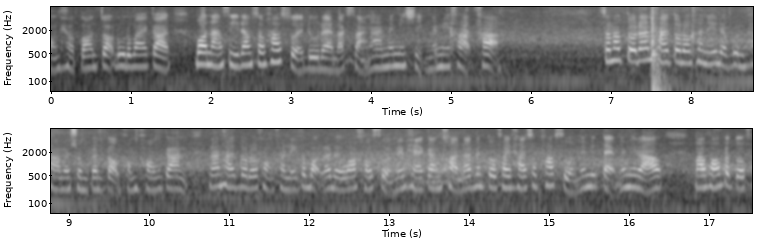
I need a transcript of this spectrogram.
2 แถวตอนเจาะรูระบายอากาศเบาะหนังสีดำสภาพสวยดูแลรักษาง่ายไม่มีฉีกไม่มีขาดค่ะ สำหรับตัวด้านท้ายตัวรถคันนี้เดี๋ยวบุญพามาชมกันต่อพร้อมๆ กัน ด้านท้ายตัวรถของคันนี้ก็บอกได้เลยว่าเขาสวยไม่แพ้กันค่ะได้เป็นตัวไฟท้ายสภาพสวยไม่มีแตกไม่มีร้าวมาพร้อมกับตัวไฟ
